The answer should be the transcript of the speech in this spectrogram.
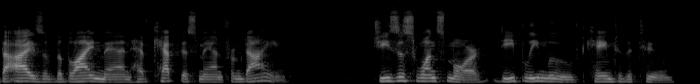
the eyes of the blind man, have kept this man from dying? Jesus once more, deeply moved, came to the tomb.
